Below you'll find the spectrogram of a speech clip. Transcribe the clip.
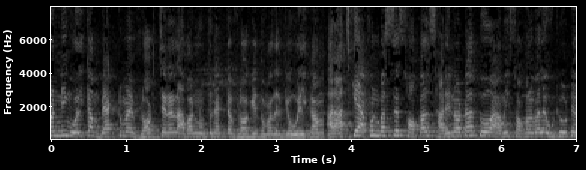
Morning, welcome back to my vlog channel, আবার নতুন একটা ভ্লগে তোমাদেরকে ওয়েলকাম। আর আজকে এখন বাজছে সকাল সাড়ে নটা, তো আমি সকালবেলা উঠে উঠে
